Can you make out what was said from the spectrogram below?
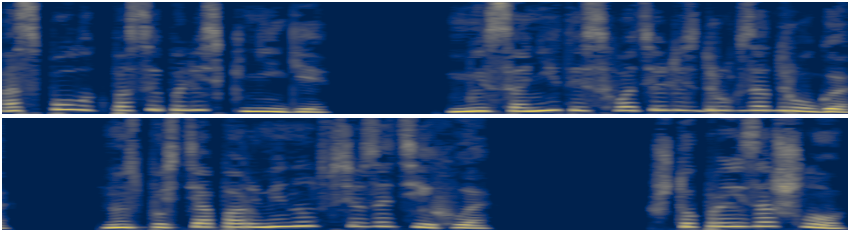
а с полок посыпались книги. Мы с Анитой схватились друг за друга, но спустя пару минут все затихло. Что произошло?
